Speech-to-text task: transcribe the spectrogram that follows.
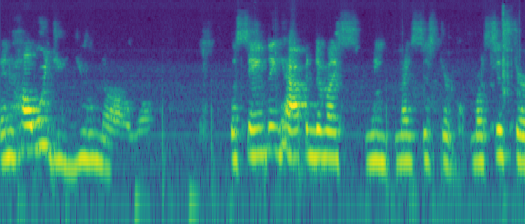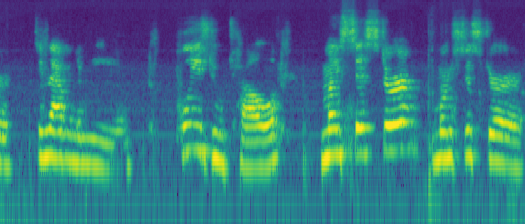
And how would you know? The same thing happened to my my sister. My sister. Same thing happened to me. Please do tell. My sister. My sister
